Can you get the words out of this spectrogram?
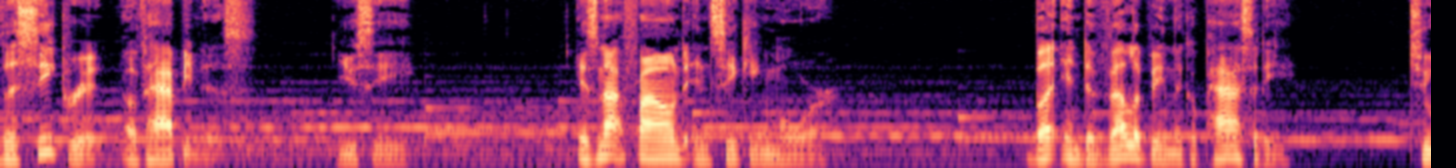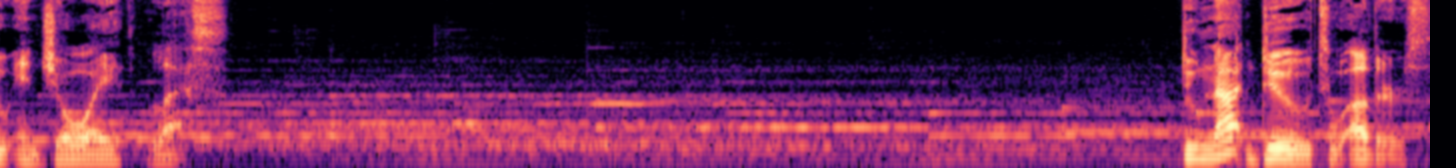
The secret of happiness, you see, is not found in seeking more, but in developing the capacity to enjoy less. Do not do to others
